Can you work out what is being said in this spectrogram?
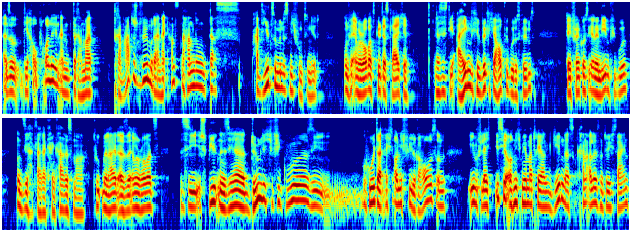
also die Hauptrolle in einem Drama dramatischen Film oder einer ernsten Handlung, das hat hier zumindest nicht funktioniert. Und für Emma Roberts gilt das Gleiche. Das ist die eigentliche, wirkliche Hauptfigur des Films. Dave Franco ist eher eine Nebenfigur und sie hat leider kein Charisma. Tut mir leid, also Emma Roberts, sie spielt eine sehr dümmliche Figur, sie holt da echt auch nicht viel raus und eben vielleicht ist ja auch nicht mehr Material gegeben, das kann alles natürlich sein.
